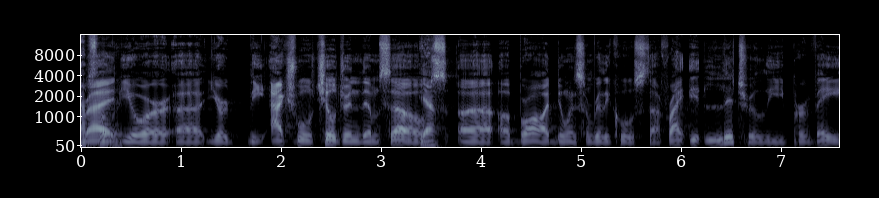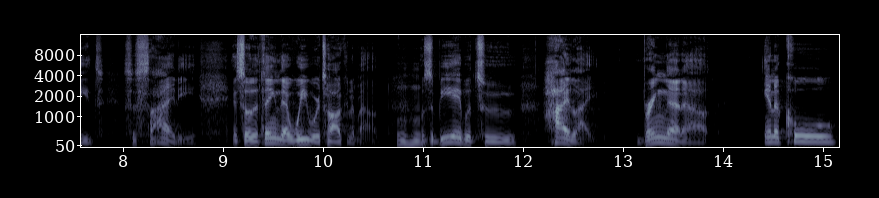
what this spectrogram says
right? Your uh, your the actual children themselves uh, abroad doing some really cool stuff, right? It literally pervades society, and so the thing that we were talking about Mm-hmm. was to be able to highlight, bring that out in a cool.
